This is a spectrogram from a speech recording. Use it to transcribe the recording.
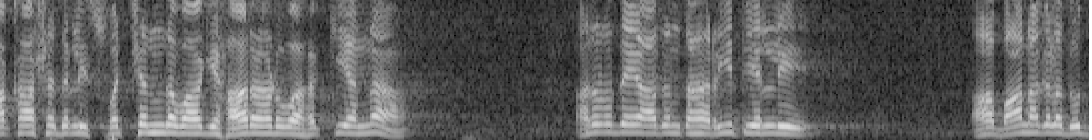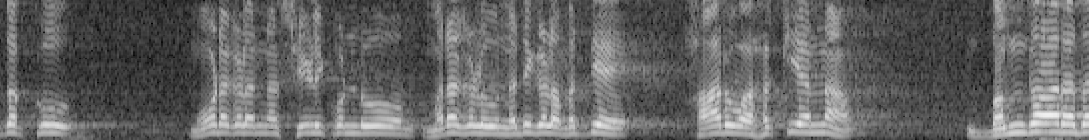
ಆಕಾಶದಲ್ಲಿ ಸ್ವಚ್ಛಂದವಾಗಿ ಹಾರಾಡುವ ಹಕ್ಕಿಯನ್ನು ಅದರದೇ ಆದಂತಹ ರೀತಿಯಲ್ಲಿ ಆ ಬಾನಗಲದುದ್ದಕ್ಕೂ ಮೋಡಗಳನ್ನು ಸೀಳಿಕೊಂಡು ಮರಗಳು, ನದಿಗಳ ಮಧ್ಯೆ ಹಾರುವ ಹಕ್ಕಿಯನ್ನು ಬಂಗಾರದ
